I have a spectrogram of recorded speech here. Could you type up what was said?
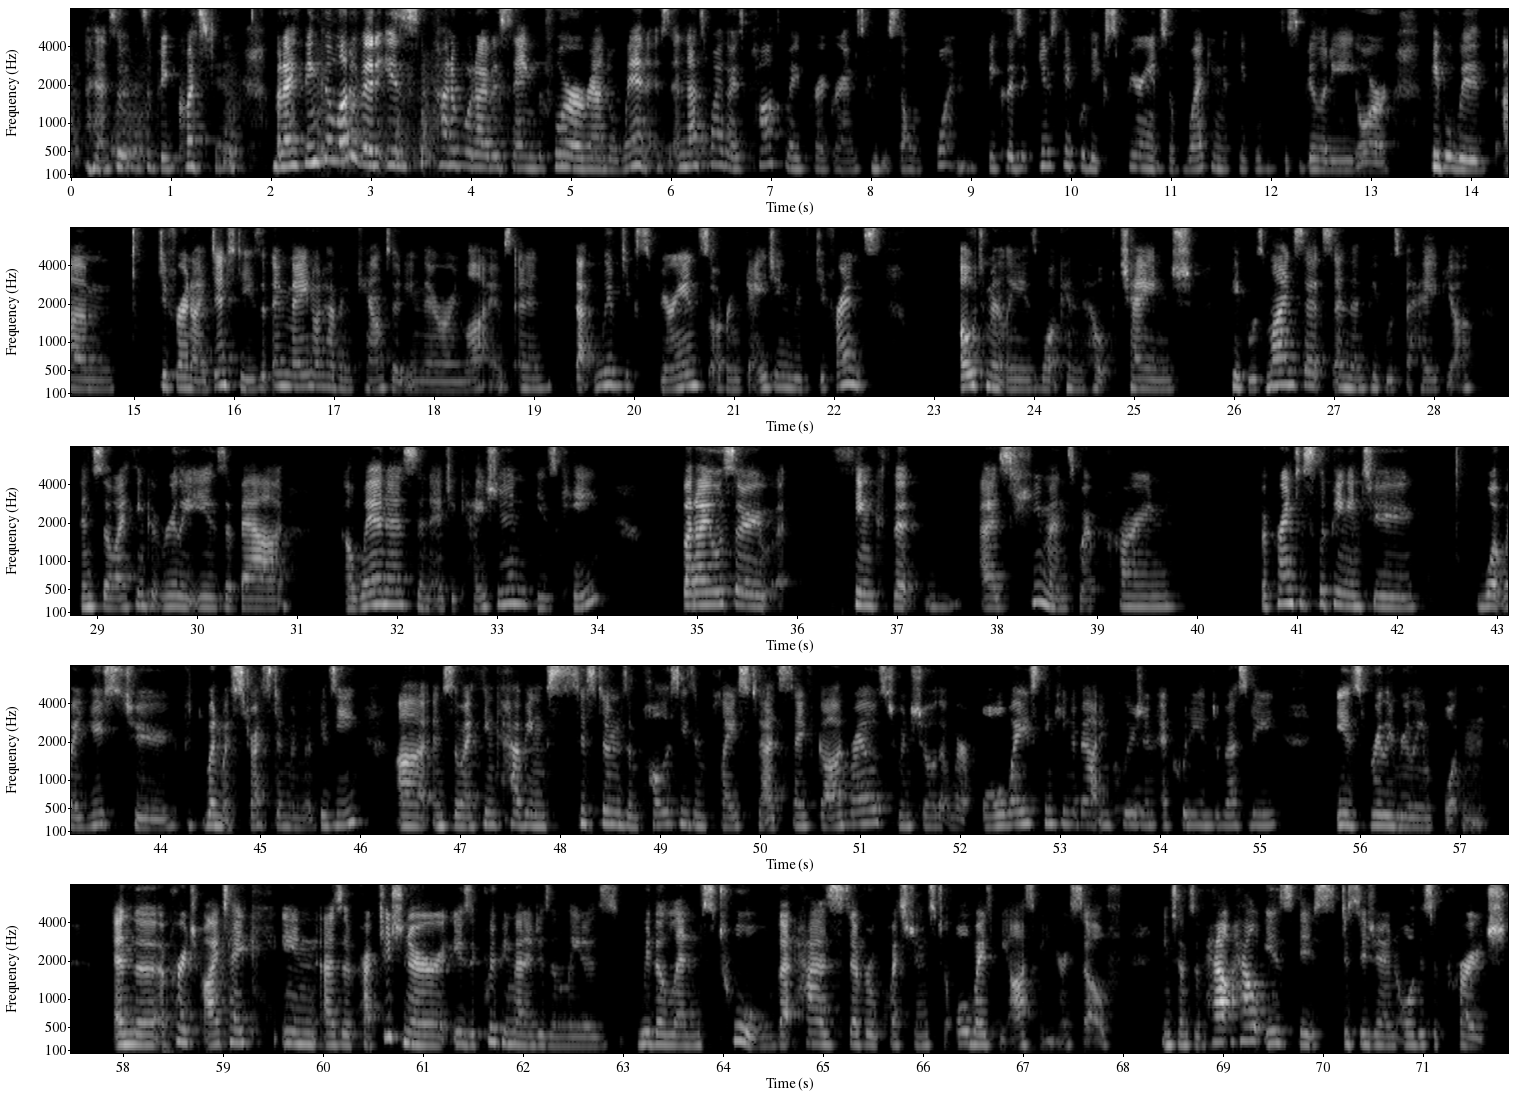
So it's a big question. But I think a lot of it is kind of what I was saying before around awareness. And that's why those pathway programs can be so important because it gives people the experience of working with people with disability or people with um, different identities that they may not have encountered in their own lives. And that lived experience of engaging with difference ultimately is what can help change people's mindsets and then people's behavior. And so I think it really is about awareness and education is key. But I also think that as humans, we're prone we're prone to slipping into what we're used to when we're stressed and when we're busy. Uh, and so I think having systems and policies in place to add safeguard rails to ensure that we're always thinking about inclusion, equity, and diversity is really, really important. And the approach I take in as a practitioner is equipping managers and leaders with a lens tool that has several questions to always be asking yourself in terms of how, how is this decision or this approach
